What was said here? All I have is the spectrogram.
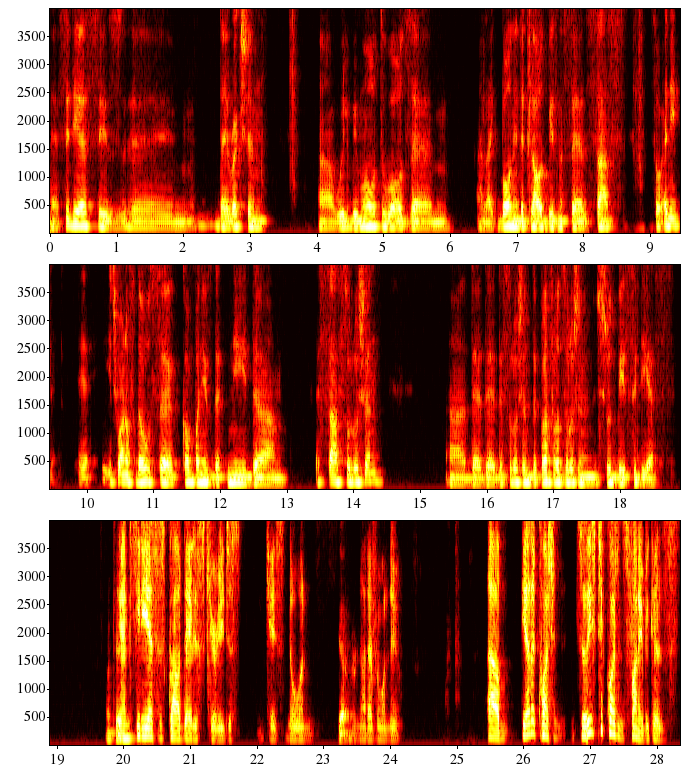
uh, CDS is um, direction uh, will be more towards um, uh, like born in the cloud businesses, SaaS. So any each one of those companies that need um, a SaaS solution, the, the the solution, the preferred solution should be CDS. Okay. Yeah, and CDS is cloud data security, just in case no one yeah. or not everyone knew. Um, the other question. So these two questions funny because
